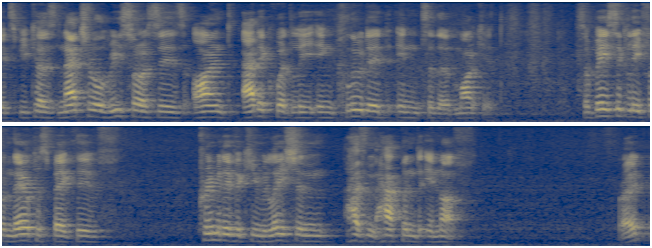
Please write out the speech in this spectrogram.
It's because natural resources aren't adequately included into the market. So basically, from their perspective, primitive accumulation hasn't happened enough. Right?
